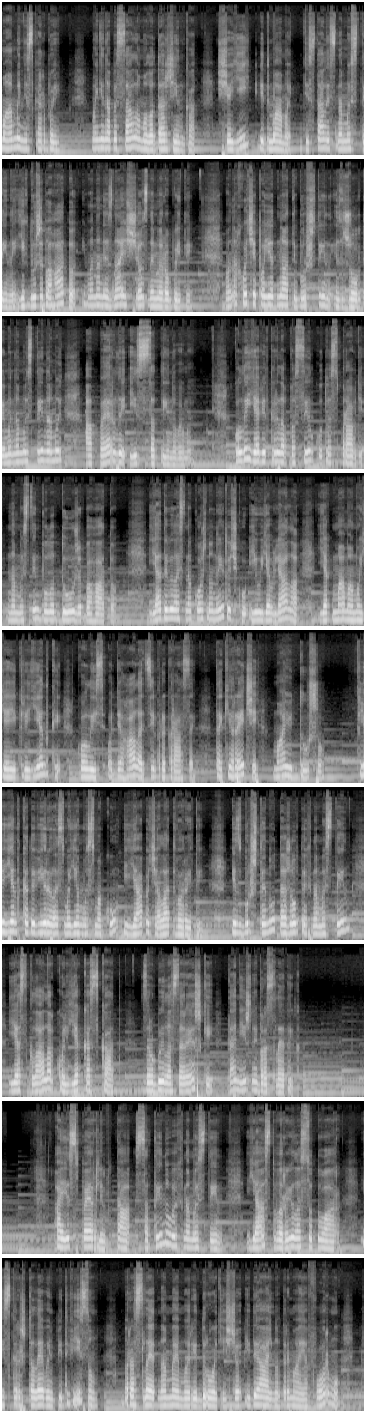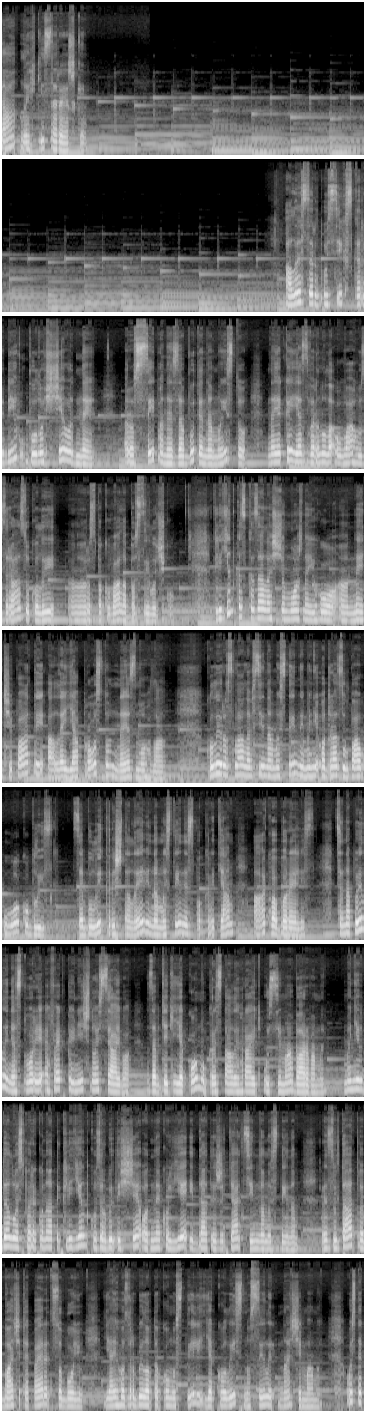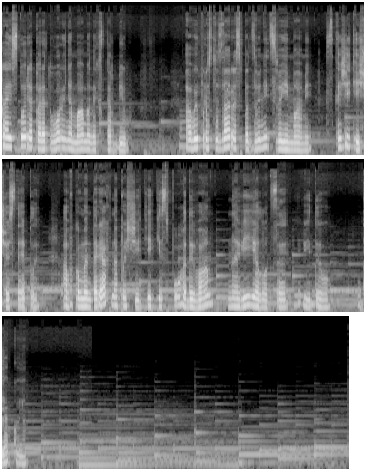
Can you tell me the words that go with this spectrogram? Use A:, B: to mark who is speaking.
A: Мамині скарби. Мені написала молода жінка, що їй від мами дістались намистини. Їх дуже багато, і вона не знає, що з ними робити. Вона хоче поєднати бурштин із жовтими намистинами, а перли із сатиновими. Коли я відкрила посилку, то справді намистин було дуже багато. Я дивилась на кожну ниточку і уявляла, як мама моєї клієнтки колись одягала ці прикраси. Такі речі мають душу. Клієнтка довірилась моєму смаку, і я почала творити. Із бурштину та жовтих намистин я склала кольє каскад, зробила сережки та ніжний браслетик. А із перлів та сатинових намистин я створила сотуар із кришталевим підвісом, браслет на меморі дроті, що ідеально тримає форму, та легкі сережки. Але серед усіх скарбів було ще одне розсипане забуте намисто, на яке я звернула увагу зразу, коли е, розпакувала посилочку. Клієнтка сказала, що можна його е, не чіпати, але я просто не змогла. Коли розклала всі намистини, мені одразу впав у око блиск. Це були кришталеві намистини з покриттям Borealis. Це напилення створює ефект північного сяйва, завдяки якому кристали грають усіма барвами. Мені вдалося переконати клієнтку зробити ще одне кольє і дати життя цим намистинам. Результат ви бачите перед собою. Я його зробила в такому стилі, як колись носили наші мами. Ось така історія перетворення маминих скарбів. А ви просто зараз подзвоніть своїй мамі, скажіть їй щось тепле, а в коментарях напишіть, які спогади вам навіяло це відео. Дякую.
